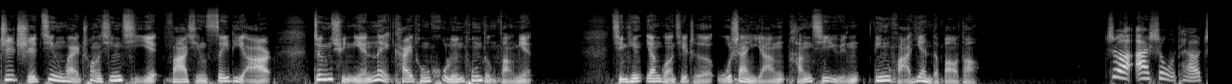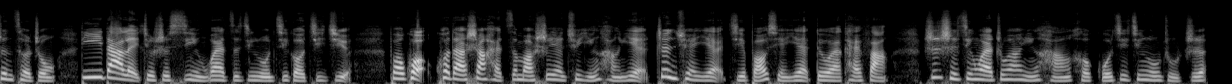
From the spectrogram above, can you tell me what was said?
支持境外创新企业发行 CDR、争取年内开通沪伦通等方面。请听央广记者吴善阳、唐希云、丁华燕的报道。这二十五条政策中，第一大类就是吸引外资金融机构集聚，包括扩大上海自贸试验区银行业、证券业及保险业对外开放，支持境外中央银行和国际金融组织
